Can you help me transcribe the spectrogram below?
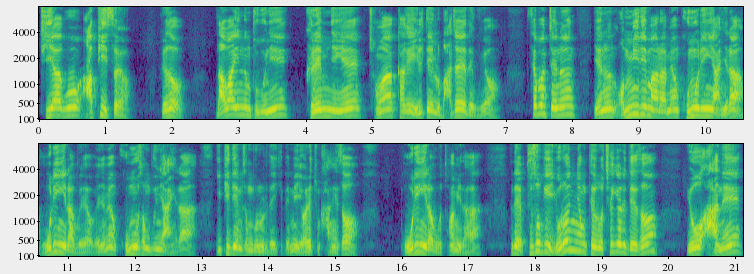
뒤하고 앞이 있어요. 그래서 나와 있는 부분이 그램링에 정확하게 1대1로 맞아야 되고요. 세 번째는 얘는 엄밀히 말하면 고무링이 아니라 오링이라고 해요. 왜냐면 고무 성분이 아니라 EPDM 성분으로 되어 있기 때문에 열에 좀 강해서 오링이라고 보통 합니다. 근데 부속이 이런 형태로 체결이 돼서 요 안에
